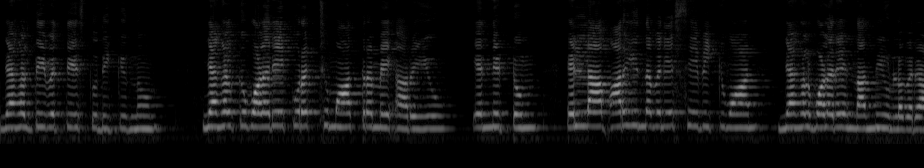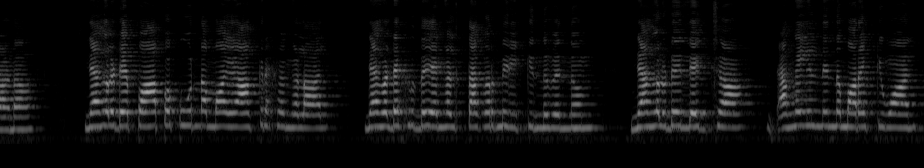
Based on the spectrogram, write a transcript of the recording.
ഞങ്ങൾ ദൈവത്തെ സ്തുതിക്കുന്നു. ഞങ്ങൾക്ക് വളരെ കുറച്ചു മാത്രമേ അറിയൂ. എന്നിട്ടും എല്ലാം അറിയുന്നവനെ സേവിക്കുവാൻ ഞങ്ങൾ വളരെ നന്ദിയുള്ളവരാണ്. ഞങ്ങളുടെ പാപപൂർണമായ ആഗ്രഹങ്ങളാൽ ഞങ്ങളുടെ ഹൃദയങ്ങൾ തകർന്നിരിക്കുന്നുവെന്നും ഞങ്ങളുടെ ലജ്ജ അങ്ങയിൽ നിന്ന് മറയ്ക്കുവാൻ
